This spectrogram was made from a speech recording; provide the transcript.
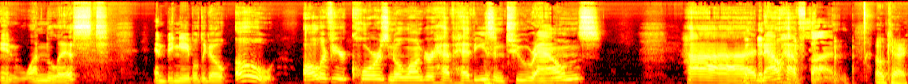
in one list, and being able to go, oh, all of your cores no longer have heavies in two rounds. Ha! Now have fun. Okay.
